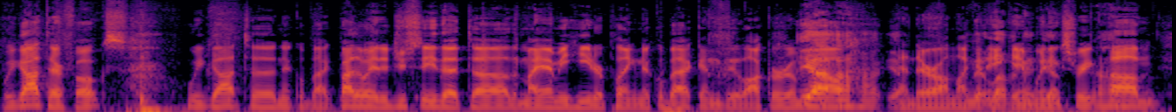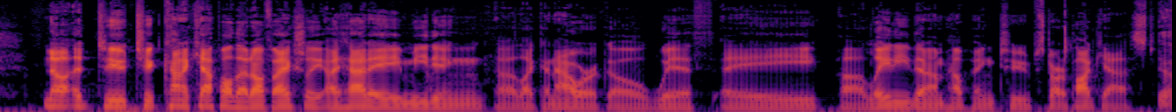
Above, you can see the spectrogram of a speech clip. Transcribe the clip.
We got there, folks. We got to Nickelback. By the way, did you see that uh, the Miami Heat are playing Nickelback in the locker room Yeah, now, uh-huh, yeah. and they're on like an eight-game it, winning yeah, streak? uh-huh. Um, no, uh, to to kind of cap all that off, I actually I had a meeting uh, like an hour ago with a uh, lady that I'm helping to start a podcast. Yeah.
